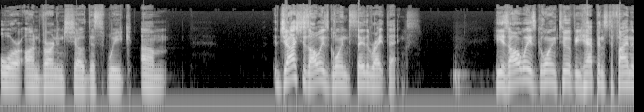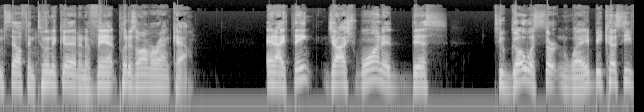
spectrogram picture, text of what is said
or on Vernon's show this week. Um, Josh is always going to say the right things. He is always going to, if he happens to find himself in Tunica at an event, put his arm around Cal. And I think Josh wanted this to go a certain way because he,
